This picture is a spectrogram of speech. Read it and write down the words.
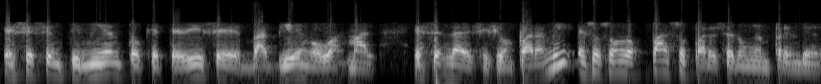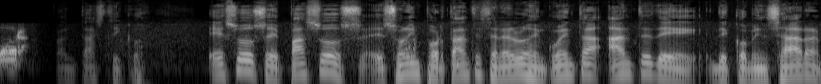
ese sentimiento que te dice va bien o vas mal. Esa es la decisión. Para mí, esos son los pasos para ser un emprendedor. Fantástico. Esos eh, pasos eh, son importantes tenerlos en cuenta antes de, comenzar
